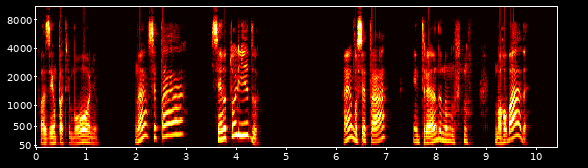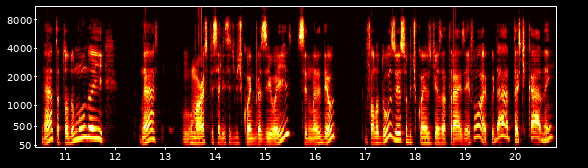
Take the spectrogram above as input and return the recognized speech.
fazer um patrimônio, né? Você está sendo tolhido, né? Você está entrando num, numa roubada, né? Tá todo mundo aí, né? O maior especialista de Bitcoin do Brasil aí, você deu, falou duas vezes sobre Bitcoin os dias atrás aí, falou, olha, cuidado, tá esticado, hein?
